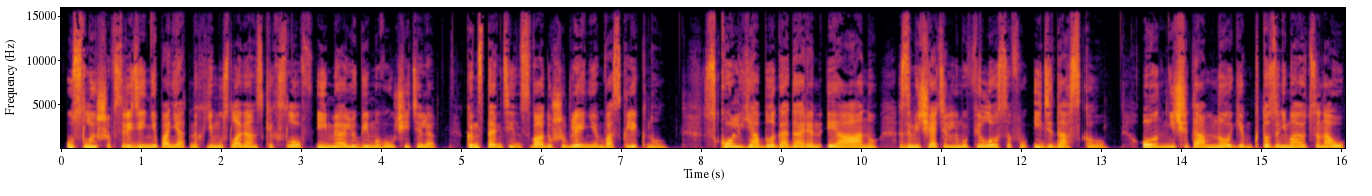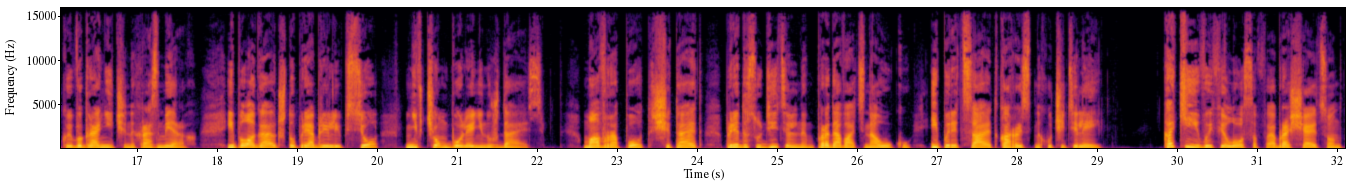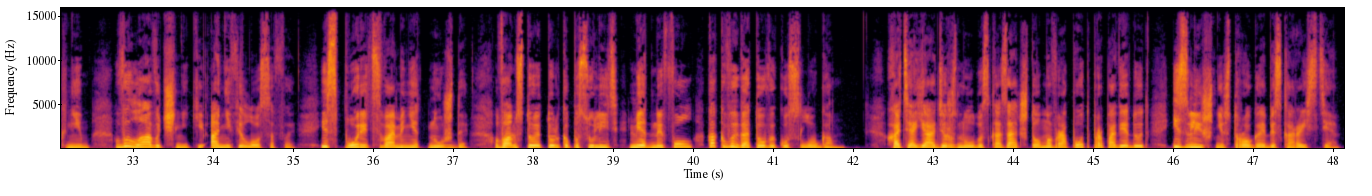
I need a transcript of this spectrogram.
Услышав среди непонятных ему славянских слов имя любимого учителя, Константин с воодушевлением воскликнул. «Сколь я благодарен Иоанну, замечательному философу и дидаскалу! Он не чита многим, кто занимаются наукой в ограниченных размерах и полагают, что приобрели все, ни в чем более не нуждаясь. Мавропот считает предосудительным продавать науку и порицает корыстных учителей. «Какие вы философы!» — обращается он к ним. «Вы лавочники, а не философы. И спорить с вами нет нужды. Вам стоит только посулить медный фол, как вы готовы к услугам». Хотя я дерзнул бы сказать, что Мавропот проповедует излишне строгое бескорыстие.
